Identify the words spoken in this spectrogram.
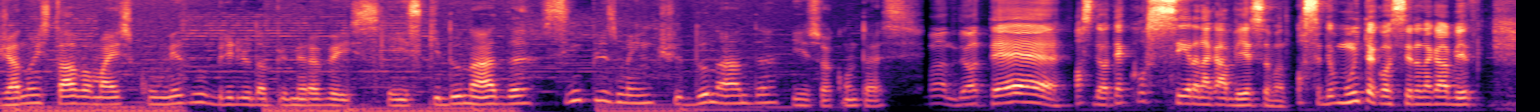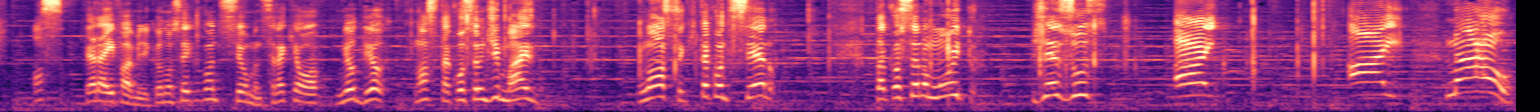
já não estava mais com o mesmo brilho da primeira vez. Eis que do nada, simplesmente do nada, isso acontece. Mano, deu até... Nossa, deu até coceira na cabeça, mano. Nossa, deu muita coceira na cabeça. Nossa, pera aí, família, que eu não sei o que aconteceu, mano. Será que é... Meu Deus, nossa, tá coçando demais. Nossa, o que tá acontecendo? Tá coçando muito. Jesus! Ai! Ai! Não!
